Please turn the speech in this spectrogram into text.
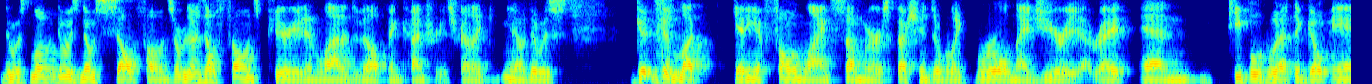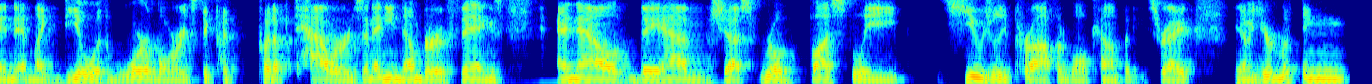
there was no there was no cell phones or there was no phones period in a lot of developing countries, right? Like you know there was good, good luck getting a phone line somewhere, especially into like rural Nigeria, right? And people who had to go in and like deal with warlords to put put up towers and any number of things, and now they have just robustly hugely profitable companies, right? You know, you're looking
